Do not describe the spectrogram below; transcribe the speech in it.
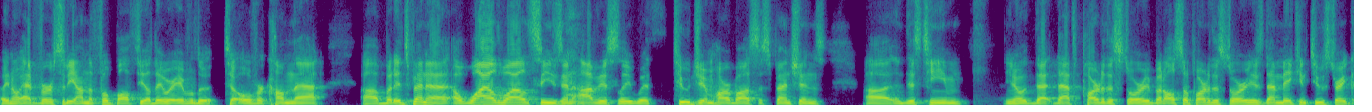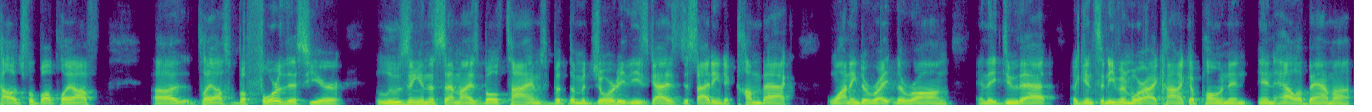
you know adversity on the football field. They were able to to overcome that. Uh, but it's been a, a, wild, wild season, obviously with two Jim Harbaugh suspensions. Uh, and this team, you know that that's part of the story, but also part of the story is them making two straight college football playoff uh, playoffs before this year, losing in the semis both times. But the majority of these guys deciding to come back, wanting to right the wrong, and they do that against an even more iconic opponent in Alabama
